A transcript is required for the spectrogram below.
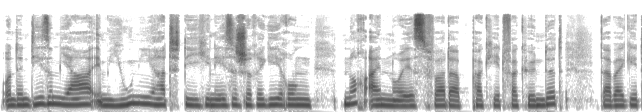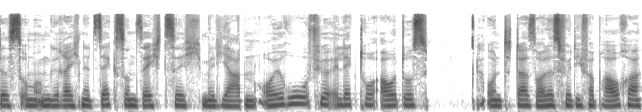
Und in diesem Jahr, im Juni, hat die chinesische Regierung noch ein neues Förderpaket verkündet. Dabei geht es um umgerechnet 66 Milliarden Euro für Elektroautos und da soll es für die Verbraucher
